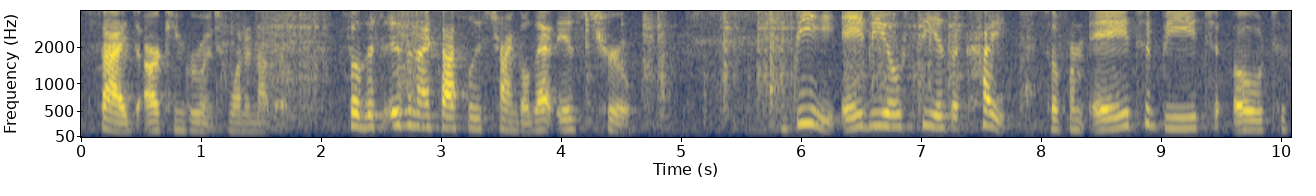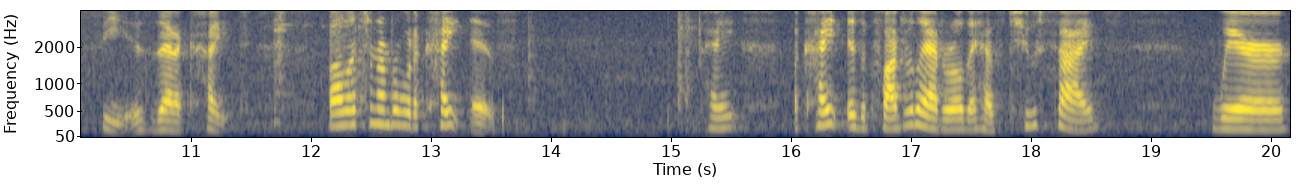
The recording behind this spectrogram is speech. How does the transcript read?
sides are congruent to one another. So this is an isosceles triangle. That is true. B, A, B, O, C is a kite. So from A to B to O to C, is that a kite? Well, let's remember what a kite is. Okay, a kite is a quadrilateral that has two sides where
